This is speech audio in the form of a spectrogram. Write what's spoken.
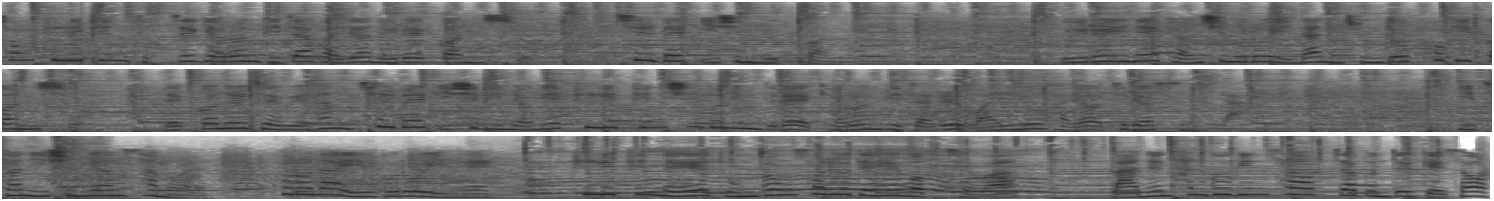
총 필리핀 국제 결혼 비자 관련 의뢰 건수 726건, 의뢰인의 변심으로 인한 중도 포기 건수 4건을 제외한 722명의 필리핀 신부님들의 결혼 비자를 완료하여 드렸습니다. 2020년 3월 코로나19로 인해 필리핀 내의 동종 서류 대행 업체와 많은 한국인 사업자분들께서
